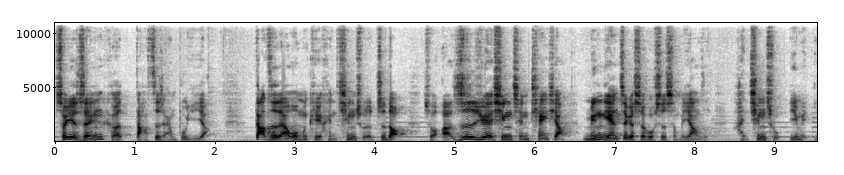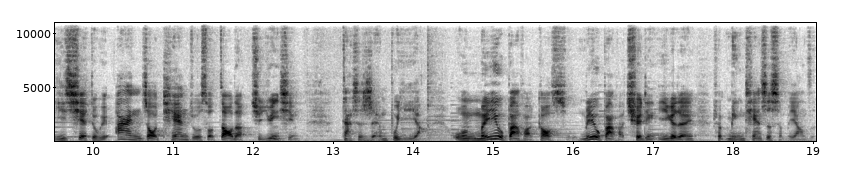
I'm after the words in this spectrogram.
所以人和大自然不一样。大自然我们可以很清楚的知道，说啊，日月星辰天象，明年这个时候是什么样子，很清楚，因为一切都会按照天主所造的去运行。但是人不一样，我们没有办法告诉，没有办法确定一个人说明天是什么样子。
